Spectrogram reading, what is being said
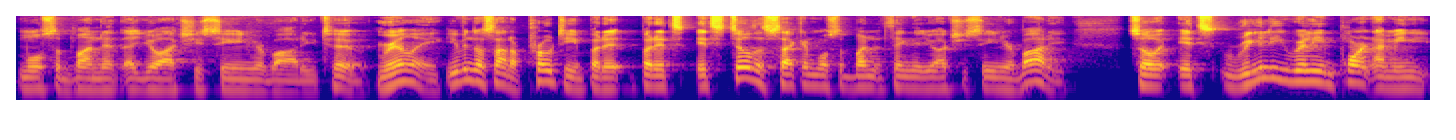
most abundant that you'll actually see in your body too. really? Even though it's not a protein, but it but it's it's still the second most abundant thing that you actually see in your body. So it's really really important. I mean,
